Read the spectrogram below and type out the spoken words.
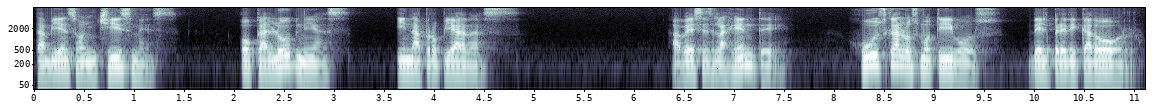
también son chismes o calumnias inapropiadas. A veces la gente juzga los motivos del predicador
